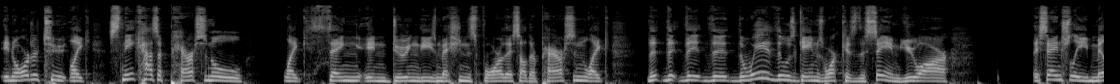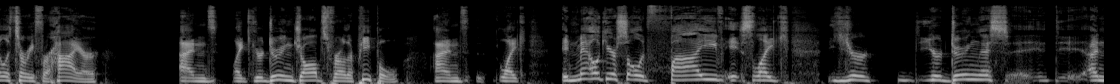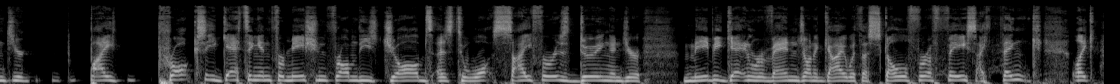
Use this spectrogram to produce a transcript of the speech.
in order to like Snake has a personal like thing in doing these missions for this other person. Like the the the the, the way those games work is the same. You are essentially military for hire and like you're doing jobs for other people and like in Metal Gear Solid 5 it's like you're you're doing this and you're by proxy getting information from these jobs as to what Cipher is doing and you're maybe getting revenge on a guy with a skull for a face I think. Like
